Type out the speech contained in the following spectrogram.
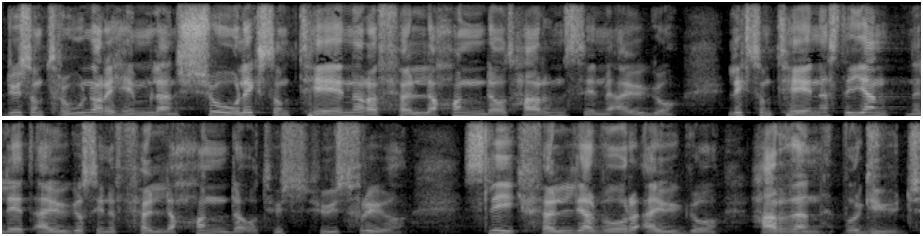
du som troner i himmelen. Se liksom tjenere følge handa åt Herren sin med øynene. Liksom tjenestejentene let øynene sine følge handa åt hus, husfrua. Slik følger våre øyne Herren, vår Gud.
